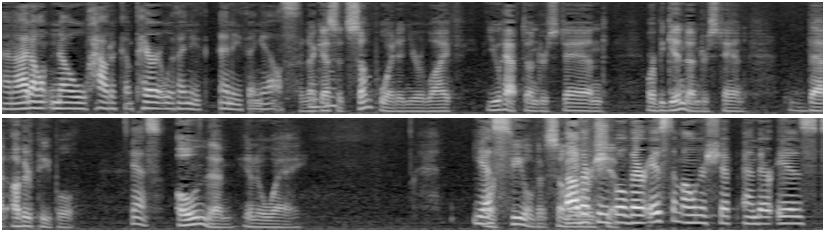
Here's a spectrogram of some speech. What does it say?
and I don't know how to compare it with any, anything else. And I guess mm-hmm. at some point in your life, you have to understand, or begin to understand, that other people Yes. own them in a way, Yes. or feel there's some Other ownership. people, there is some ownership, and there is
